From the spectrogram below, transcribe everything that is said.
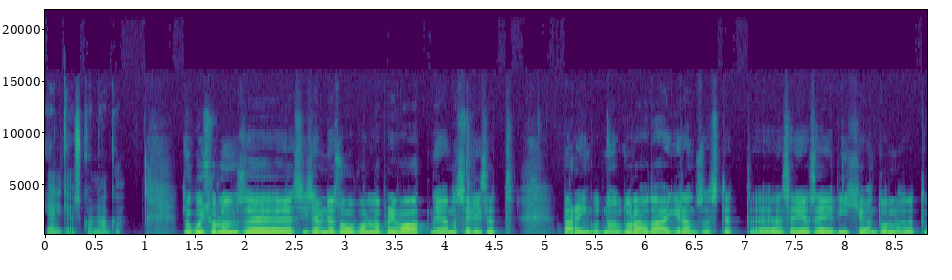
jälgijaskonnaga. No kui sul on see sisemine soov olla privaatne ja noh, sellised päringud nagu tulevad ajakirjandusest, et äh, see ja see vihje on tulnud, et,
